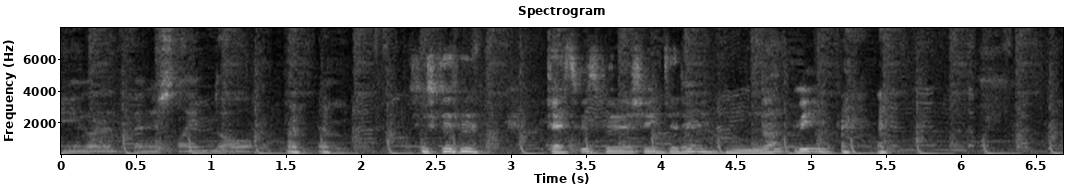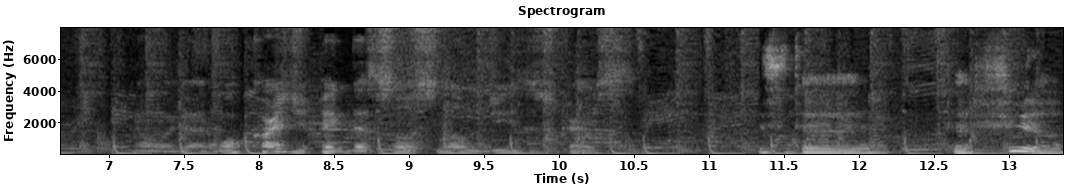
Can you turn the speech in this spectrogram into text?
you go to the finish line, no. Guess who's finishing today? Not me. Oh my god. What car did you pick that's so slow? Jesus Christ. It's the the Fudo.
